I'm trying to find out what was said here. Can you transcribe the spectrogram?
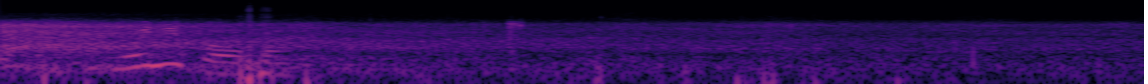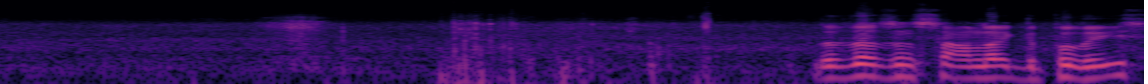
Ja, moet je nu komen. That doesn't sound like the police.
